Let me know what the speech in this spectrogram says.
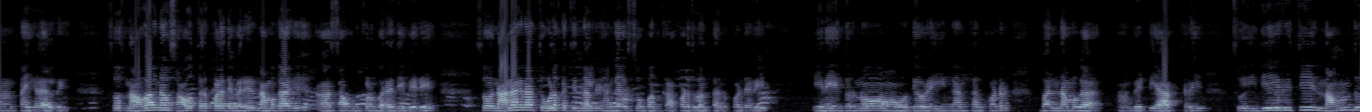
ಅಂತ ರೀ ಸೊ ನಾವಾಗ ನಾವು ಸಾವು ತರ್ಕೊಳ್ಳೋದೇ ಬೇರೆ, ನಮಗಾಗಿ ಸಾವು ಹುಡ್ಕೊಂಡು ಬರೋದೇ ಬೇರೆ. ಸೊ ನಾನಾಗ ನಾ ರೀ ಹಂಗಾಗಿ ಸೊ ಬಂದು ಕಾಪಾಡಿದ್ರು ಅಂತ ಅನ್ಕೊಂಡೆ ರೀ. ಏನೇ ಇದ್ರೂ ದೇವ್ರೆ ಹಿಂಗೆ ಅಂತ ಅಂದ್ಕೊಂಡ್ರೆ ಬಂದು ನಮ್ಗೆ ಭೇಟಿ ಆಗ್ತಾರೆ ಸೊ ಇದೇ ರೀತಿ ನಮ್ಮದು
